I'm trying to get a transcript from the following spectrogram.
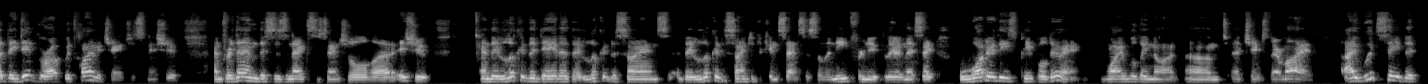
but they did grow up with climate change as an issue. And for them, this is an existential uh, issue. And they look at the data, they look at the science, they look at the scientific consensus on the need for nuclear, and they say, what are these people doing? Why will they not um, uh, change their mind? I would say that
